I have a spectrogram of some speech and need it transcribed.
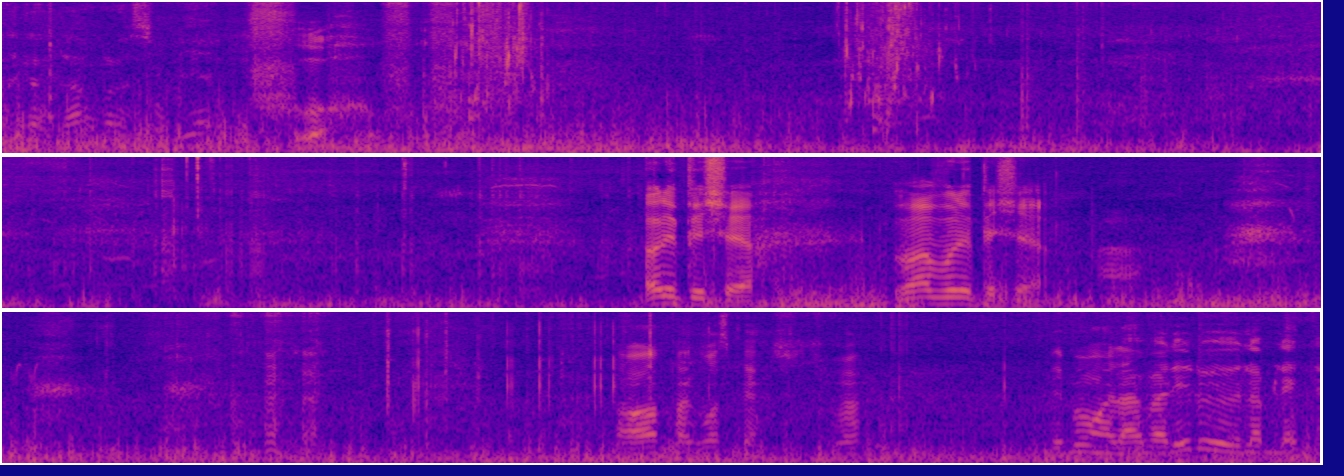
Regarde là, on la sent bien. Oh. Oh les pêcheurs. Bravo les pêcheurs. Ah. oh, pas grosse perche, tu vois. Mais bon, elle a avalé le, la blette.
